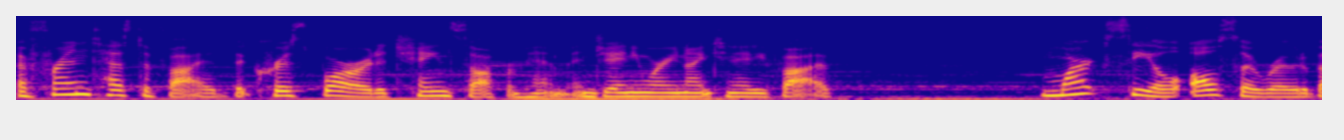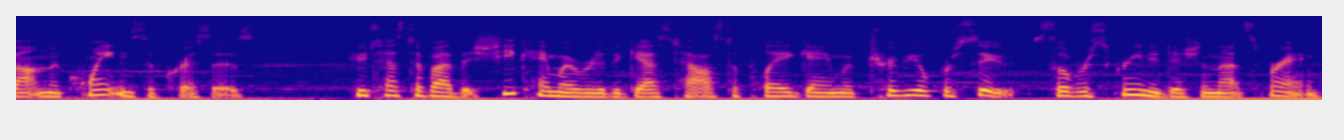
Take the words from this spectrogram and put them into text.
A friend testified that Chris borrowed a chainsaw from him in January 1985. Mark Seal also wrote about an acquaintance of Chris's who testified that she came over to the guest house to play a game of Trivial Pursuit, Silver Screen Edition, that spring.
